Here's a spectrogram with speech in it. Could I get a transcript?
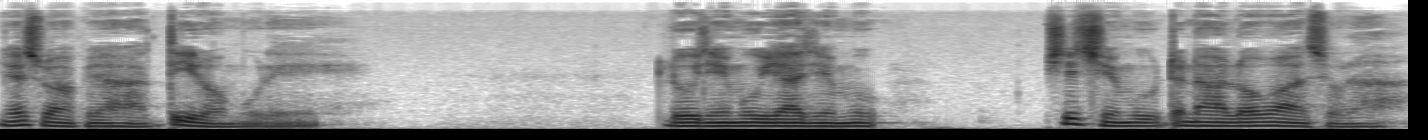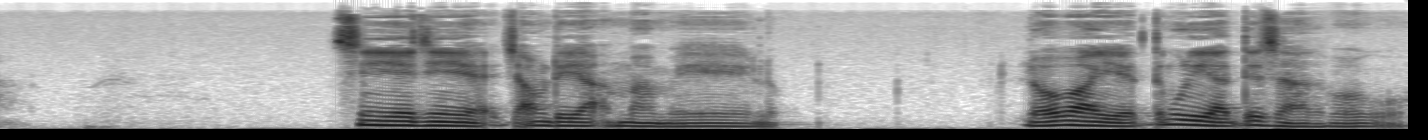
မြတ်စွာဘုရားဟာသိတော်မူတယ်လိုချင်မှုရချင်မှုဖြစ်ချင်မှုတဏှာလောဘဆိုတာဆင်းရဲခြင်းရဲ့အကြောင်းတရားအမှန်ပဲလို့ လောဘရဲ့သမှုရိယသစ္စာသဘောကို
